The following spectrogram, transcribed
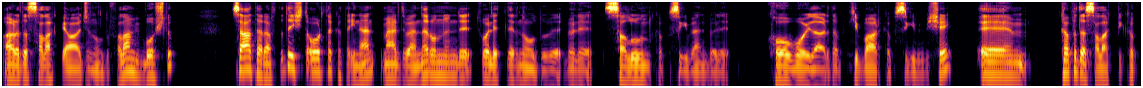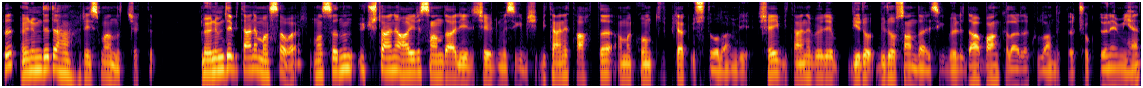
Arada salak bir ağacın oldu falan bir boşluk. Sağ tarafta da işte orta kata inen merdivenler. Onun önünde tuvaletlerin olduğu ve böyle saloon kapısı gibi hani böyle kovboylardaki bar kapısı gibi bir şey. Ee, kapı da salak bir kapı. Önümde de ha resmi anlatacaktım. Önümde bir tane masa var. Masanın üç tane ayrı sandalyeyle çevrilmesi gibi bir şey. Tane tahta ama kontrplak üstü olan bir şey. Bir tane böyle büro, büro sandalyesi gibi böyle daha bankalarda kullandıkları çok dönemeyen.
